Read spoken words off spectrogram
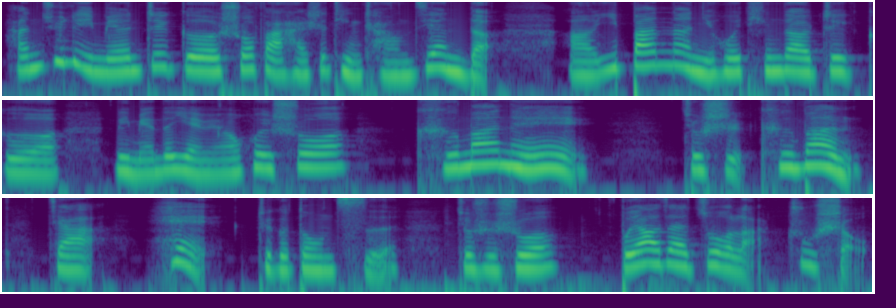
韩剧里面这个说法还是挺常见的啊。一般呢，你会听到这个里面的演员会说 Come on，哎，就是 Come on 加 Hey 这个动词，就是说不要再做了，住手。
